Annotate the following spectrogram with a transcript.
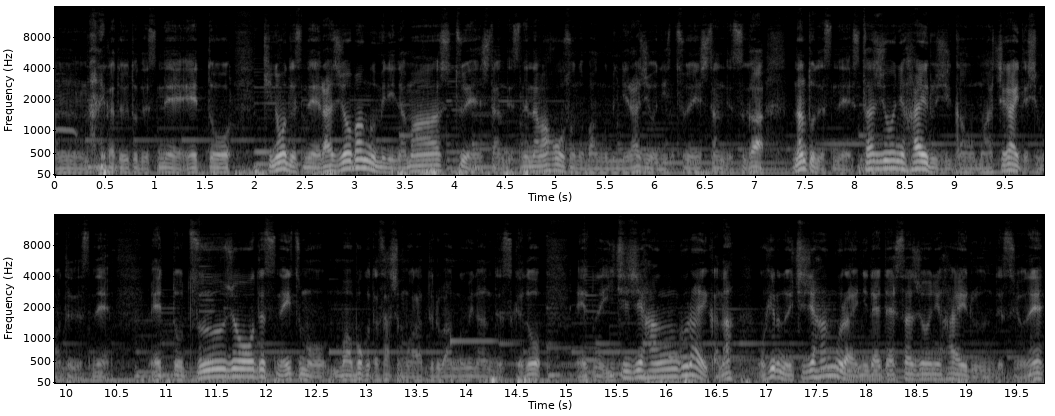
うん、何かというとですね、えっと、昨日ですね、ラジオ番組に生出演したんですね、生放送の番組にラジオに出演したんですが、なんとですね、スタジオに入る時間を間違えてしまってですね、えっと、通常ですね、いつも、まあ、僕出させてもらってる番組なんですけど、えっとね、1時半ぐらいかな、お昼の1時半ぐらいに大体スタジオに入るんですよね。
